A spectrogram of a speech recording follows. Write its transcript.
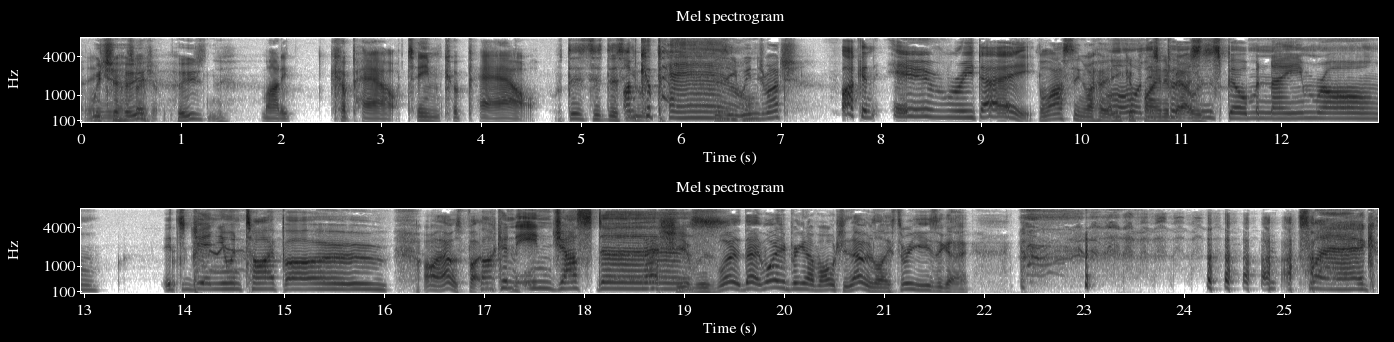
Anything Which who? Who's? Marty Kapow, Team Kapow. Does, does I'm he, Kapow. Does he whinge much? Fucking every day. The last thing I heard he oh, complained this about was spelled my name wrong. It's a genuine typo. oh that was fu- Fucking injustice. that shit was why, that, why are you bringing up old shit? That was like three years ago. swag.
